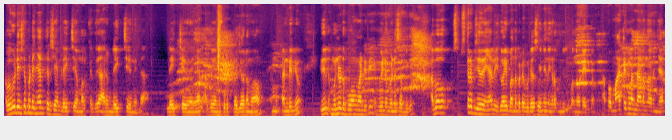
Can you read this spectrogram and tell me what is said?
അപ്പോൾ വീഡിയോ ഇഷ്ടപ്പെട്ട് കഴിഞ്ഞാൽ തീർച്ചയായും ലൈക്ക് ചെയ്യാൻ മറക്കരുത്. ആരും ലൈക്ക് ചെയ്യുന്നില്ല. ലൈക്ക് ചെയ്ത് കഴിഞ്ഞാൽ അത് എനിക്കൊരു പ്രചോദനമാവും. നമുക്ക് കണ്ടിന്യൂ ഇതിൽ മുന്നോട്ട് പോകാൻ വേണ്ടിയിട്ട് വീണ്ടും വീണ്ടും ശ്രമിക്കും അപ്പോൾ സബ്സ്ക്രൈബ് ചെയ്ത് കഴിഞ്ഞാൽ ഇതുമായി ബന്ധപ്പെട്ട വീഡിയോസ് ഇനി നിങ്ങളുടെ മുന്നിൽ വന്നുകൊണ്ടിരിക്കും അപ്പോൾ മാറ്റങ്ങൾ എന്താണെന്ന് പറഞ്ഞാൽ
